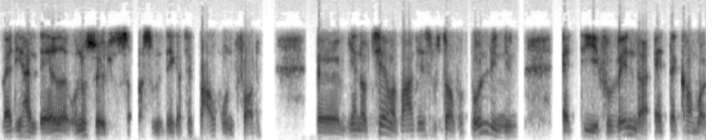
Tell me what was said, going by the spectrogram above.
hvad, de har lavet af undersøgelser, og som ligger til baggrund for det. Øh, jeg noterer mig bare det, som står på bundlinjen, at de forventer, at der kommer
